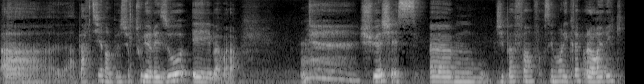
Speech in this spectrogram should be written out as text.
à, partir un peu sur tous les réseaux. Et bah voilà. Je suis HS. Euh, J'ai pas faim forcément les crêpes. Alors Eric,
